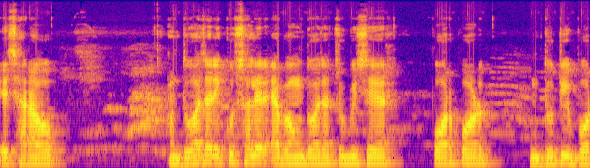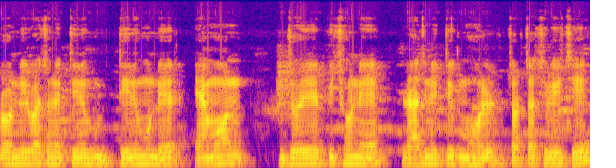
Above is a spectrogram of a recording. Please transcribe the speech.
এছাড়াও দু হাজার একুশ সালের এবং দু হাজার চব্বিশের পরপর দুটি বড় নির্বাচনে তৃণমূল- তৃণমূলের এমন জয়ের পিছনে রাজনৈতিক মহল চর্চা ছড়িয়েছে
